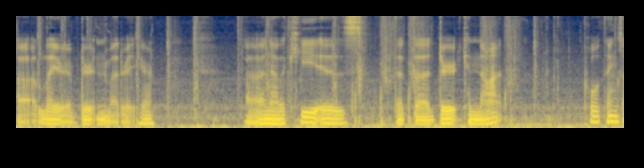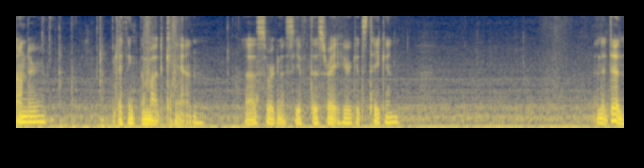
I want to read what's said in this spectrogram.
uh, layer of dirt and mud right here. Uh, now the key is that the dirt cannot pull things under, but I think the mud can. Uh, so we're gonna see if this right here gets taken. And it did.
